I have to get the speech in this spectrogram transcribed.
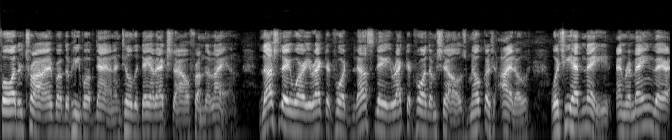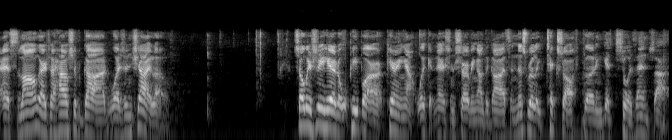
for the tribe of the people of Dan until the day of exile from the land. Thus they were erected for thus they erected for themselves Milcah's idols, which he had made, and remained there as long as the house of God was in Shiloh. So we see here the people are carrying out wickedness and serving other gods, and this really ticks off good and gets to his inside.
